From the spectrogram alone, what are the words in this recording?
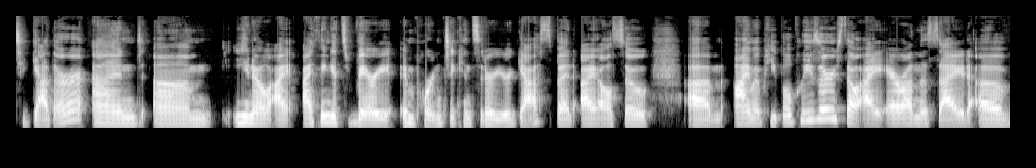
together. And um, you know, I, I think it's very important to consider your guests, but I also um, I'm a people pleaser. So I err on the side of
